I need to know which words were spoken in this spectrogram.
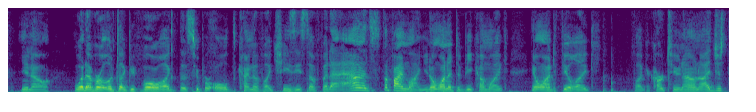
you know, whatever it looked like before, like the super old kind of like cheesy stuff. But I, I don't it's the fine line. You don't want it to become like, you don't want it to feel like, like a cartoon. I don't know. I just,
